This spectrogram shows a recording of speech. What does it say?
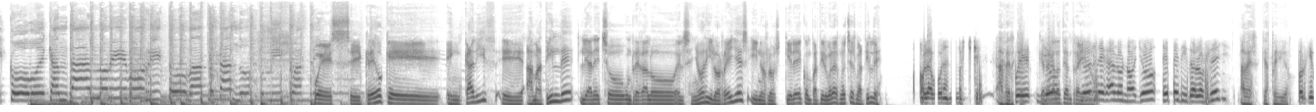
Cuatrico voy cantando, mi burrito va trotando. Con mi cuatrico Pues eh, creo que en Cádiz eh, a Matilde le han hecho un regalo el Señor y los Reyes y nos los quiere compartir. Buenas noches, Matilde. Hola, buenas noches. A ver, Pues ¿qué, qué yo- regalo te han Yo traído? el regalo no, yo he pedido a los reyes A ver, ¿qué has pedido? porque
